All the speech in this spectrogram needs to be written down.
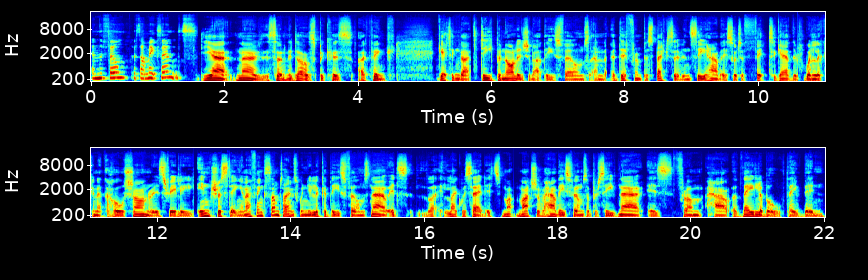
in the film, if that makes sense. Yeah, no, it certainly does because I think getting that deeper knowledge about these films and a different perspective and see how they sort of fit together when looking at the whole genre is really interesting. And I think sometimes when you look at these films now, it's like we said, it's much of how these films are perceived now is from how available they've been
